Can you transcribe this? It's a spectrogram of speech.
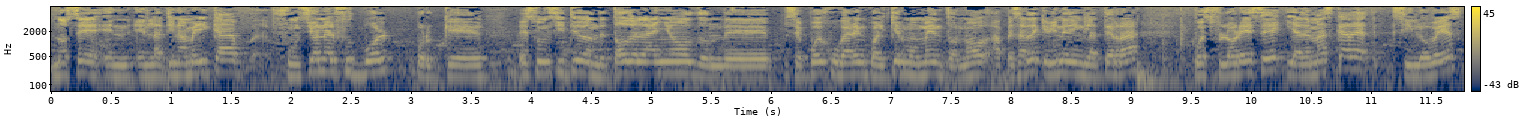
no sé, en, en Latinoamérica funciona el fútbol porque es un sitio donde todo el año, donde se puede jugar en cualquier momento, ¿no? A pesar de que viene de Inglaterra, pues florece y además cada, si lo ves,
